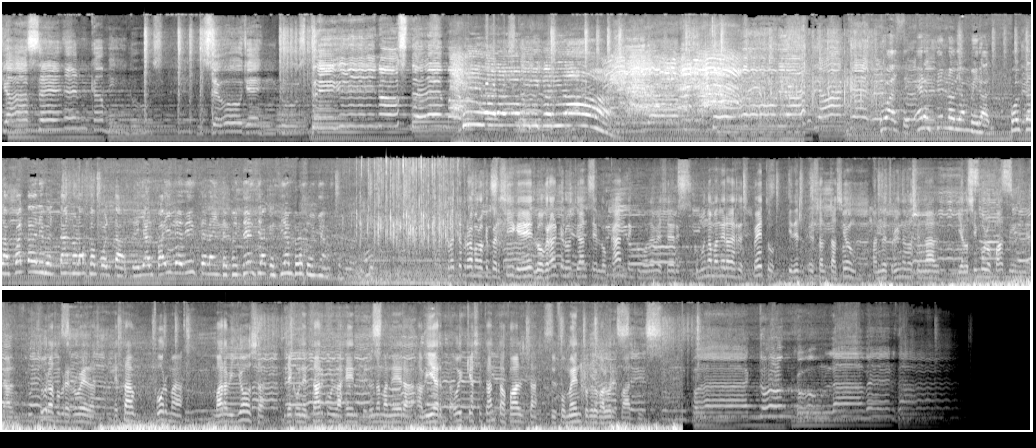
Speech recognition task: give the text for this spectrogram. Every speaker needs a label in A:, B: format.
A: que hacen caminos, se oyen tus trinos de mar.
B: ¡Viva la dominicanidad! Duarte, eres digno de admirar, porque la falta de libertad no la soportaste y al país le diste la independencia que siempre soñaste.
C: Este programa lo que persigue es lograr que los estudiantes lo canten como debe ser, como una manera de respeto y de exaltación a nuestro himno nacional y a los símbolos patrios en general. Cultura sobre ruedas, esta forma maravillosa de conectar con la gente de una manera abierta, hoy que hace tanta falta el fomento de los valores patrios.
